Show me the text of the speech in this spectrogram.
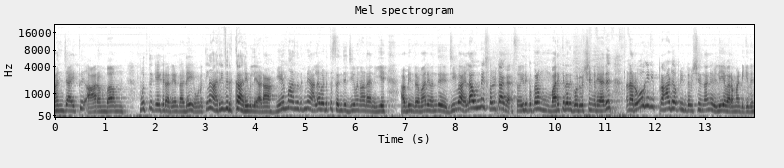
பஞ்சாயத்து ஆரம்பம். முத்து கேட்குறாரு ஏன்டா டேய் உனக்குலாம் அறிவு இருக்கா? அறிவு இல்லையாடா? ஏமாறுறதுக்குன்னே அளவெடுத்து செஞ்ச ஜீவனாடா நீயே அப்படின்ற மாதிரி வந்து ஜீவா எல்லா உண்மையும் சொல்லிட்டாங்க. ஸோ இதுக்கப்புறம் மறைக்கிறதுக்கு ஒரு விஷயம் கிடையாது. ஆனால் ரோகிணி ப்ராடு அப்படின்ற விஷயம் தாங்க வெளியே வர மாட்டேங்குது.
